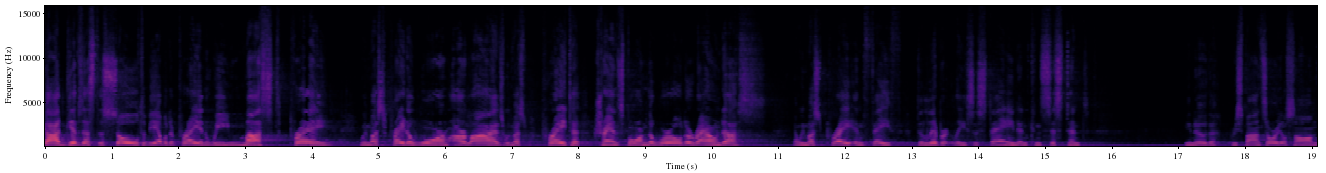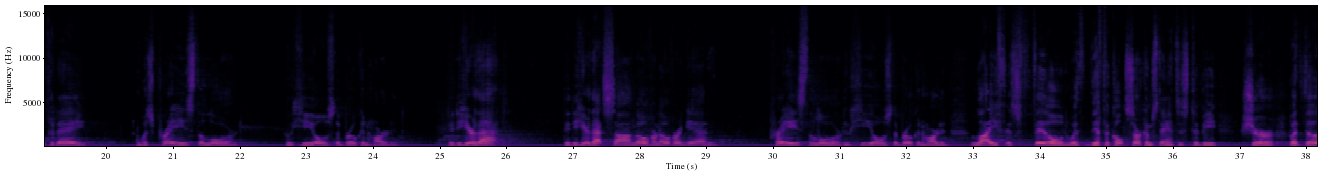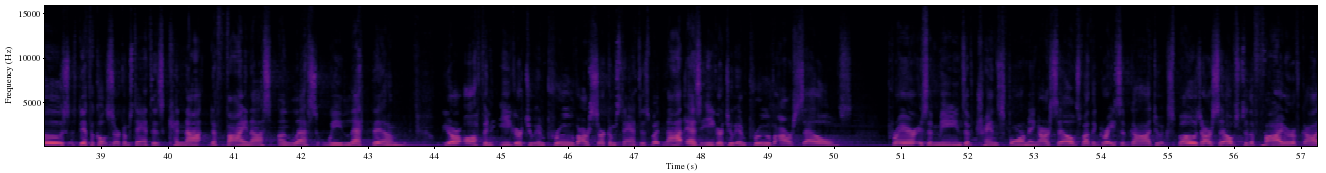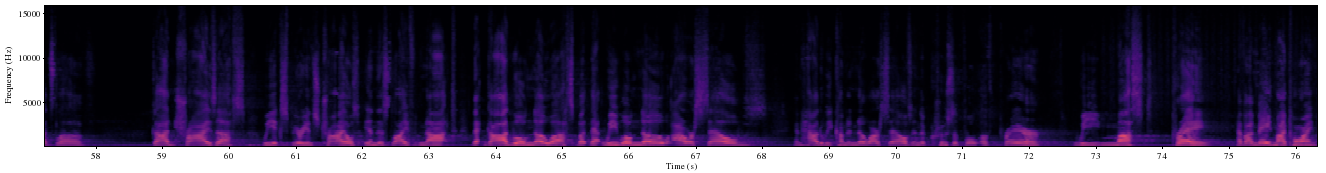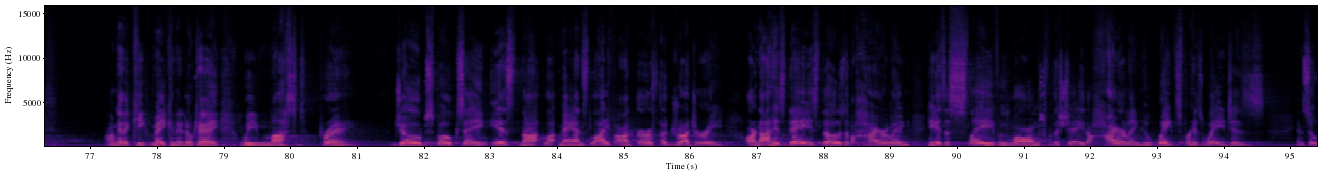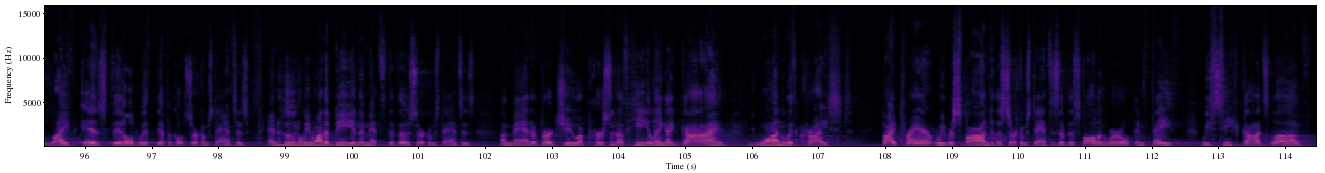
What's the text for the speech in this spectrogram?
God gives us the soul to be able to pray, and we must pray. We must pray to warm our lives. We must pray to transform the world around us. And we must pray in faith, deliberately, sustained, and consistent. You know, the responsorial psalm today was Praise the Lord who heals the brokenhearted. Did you hear that? Did you hear that sung over and over again? Praise the Lord who heals the brokenhearted. Life is filled with difficult circumstances, to be sure, but those difficult circumstances cannot define us unless we let them. We are often eager to improve our circumstances, but not as eager to improve ourselves. Prayer is a means of transforming ourselves by the grace of God to expose ourselves to the fire of God's love. God tries us. We experience trials in this life, not that God will know us, but that we will know ourselves. And how do we come to know ourselves? In the crucible of prayer. We must pray. Have I made my point? I'm going to keep making it, okay? We must pray. Job spoke, saying, Is not man's life on earth a drudgery? Are not his days those of a hireling? He is a slave who longs for the shade, a hireling who waits for his wages. And so life is filled with difficult circumstances. And who do we want to be in the midst of those circumstances? A man of virtue, a person of healing, a guide, one with Christ. By prayer, we respond to the circumstances of this fallen world in faith. We seek God's love.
